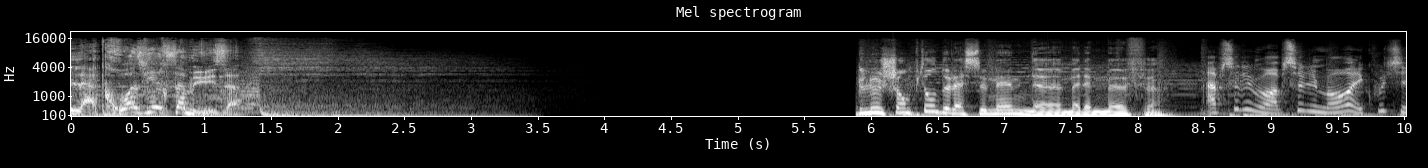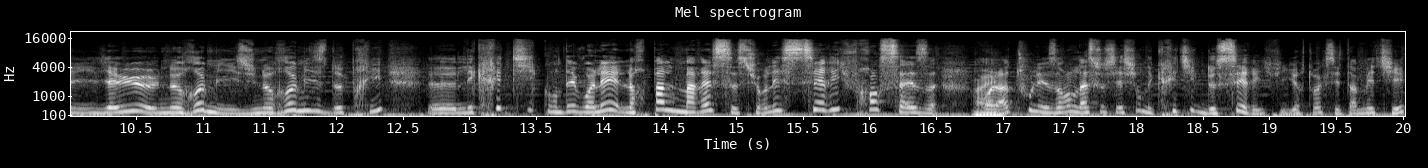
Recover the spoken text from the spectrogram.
La croisière s'amuse. Le champion de la semaine, euh, Madame Meuf. Absolument, absolument. Écoute, il y a eu une remise, une remise de prix. Euh, les critiques ont dévoilé leur palmarès sur les séries françaises. Ouais. Voilà, tous les ans, l'association des critiques de séries. Figure-toi que c'est un métier.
